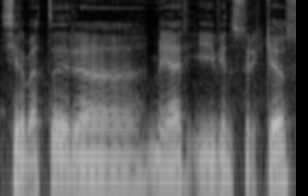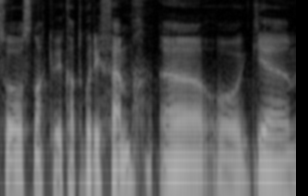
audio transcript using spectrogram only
kilometer eh, mer i vindstyrke, så snakker vi kategori 5. Eh, og eh,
